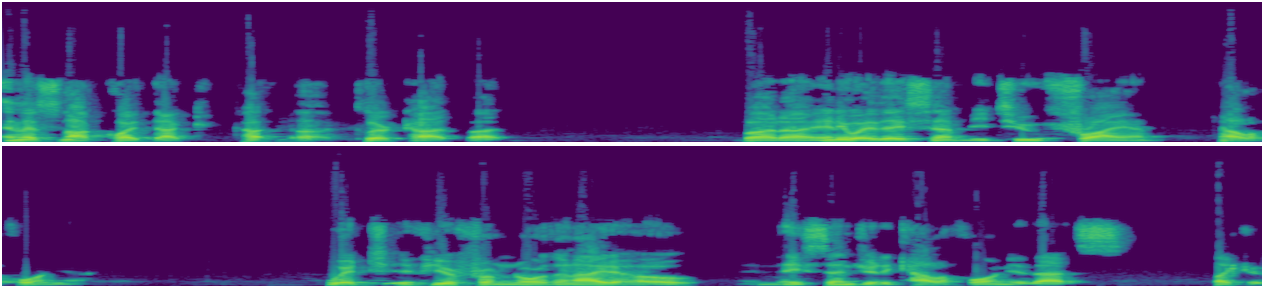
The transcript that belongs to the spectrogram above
and it's not quite that cut, uh, clear cut, but but uh, anyway, they sent me to Friant, California, which if you're from northern Idaho and they send you to California, that's like a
